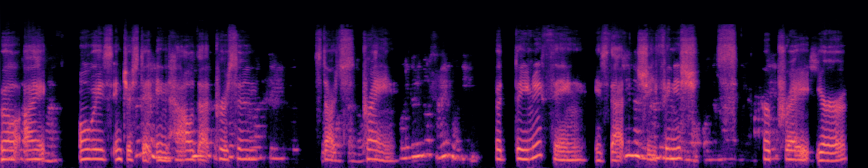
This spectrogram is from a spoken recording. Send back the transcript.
Well, I always interested in how that person starts praying. But the unique thing is that she finished her prayer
